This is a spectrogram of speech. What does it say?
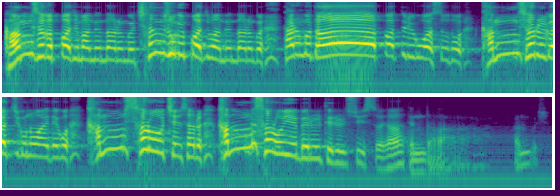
감사가 빠지면 안 된다는 거예요. 찬송이 빠지면 안 된다는 거예요. 다른 거 다 빠뜨리고 왔어도 감사를 가지고 나와야 되고 감사로 제사를, 감사로 예배를 드릴 수 있어야 된다. 하는 것입니다.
